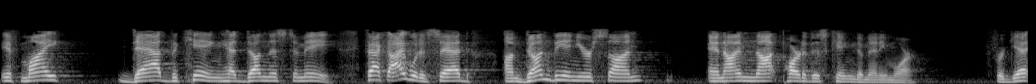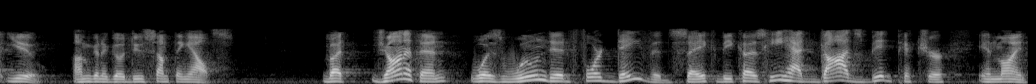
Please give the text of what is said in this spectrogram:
if my dad, the king, had done this to me. In fact, I would have said, I'm done being your son, and I'm not part of this kingdom anymore. Forget you. I'm going to go do something else. But Jonathan was wounded for David's sake because he had God's big picture in mind.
